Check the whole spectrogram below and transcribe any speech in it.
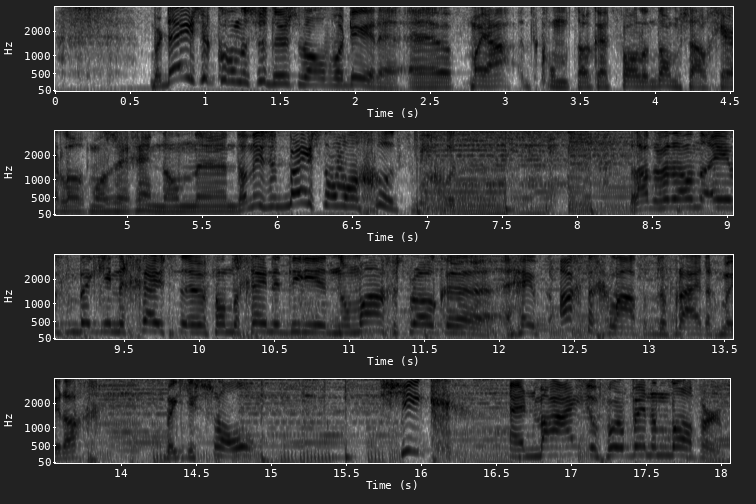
Maar deze konden ze dus wel waarderen. maar ja, het komt ook uit Volendam, zou Gerloog maar zeggen. En dan, dan is het meestal wel goed. Goed... Laten we dan even een beetje in de geest van degene die het normaal gesproken heeft achtergelaten op de vrijdagmiddag. Een beetje soul. Chic en My Forbidden Lover.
